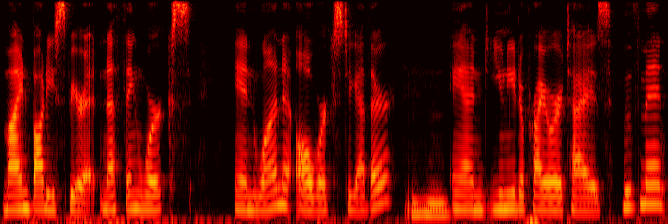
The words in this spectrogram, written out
mind, body, spirit. Nothing works in one, it all works together. Mm-hmm. And you need to prioritize movement,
